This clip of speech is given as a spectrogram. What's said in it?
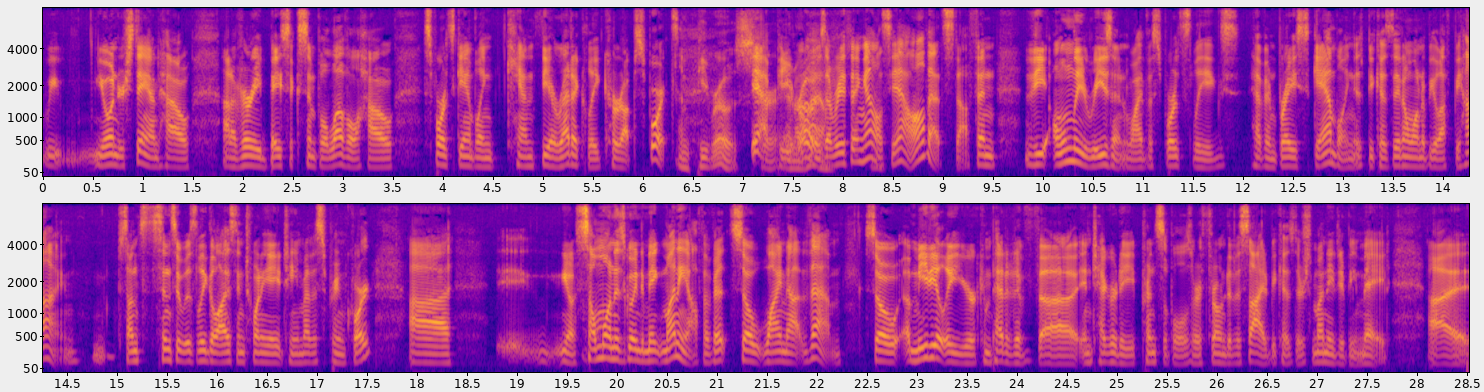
we you understand how, on a very basic, simple level, how sports gambling can theoretically corrupt sports. And Pete Rose, yeah, Pete Rose, everything else, yeah, all that stuff. And the only reason why the sports leagues have embraced gambling is because they don't want to be left behind. Since, since it was legalized in 2018 by the Supreme Court, uh, you know, someone is going to make money off of it, so why not them? So immediately your competitive uh, integrity principles are thrown to the side because there's money to be made. Uh,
